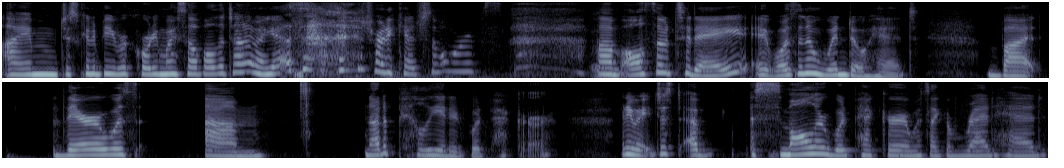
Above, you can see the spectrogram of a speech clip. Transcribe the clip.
I'm just going to be recording myself all the time, I guess. Try to catch some orbs. Um, also, today, it wasn't a window hit, but there was um, not a pileated woodpecker. Anyway, just a, a smaller woodpecker with like a red head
